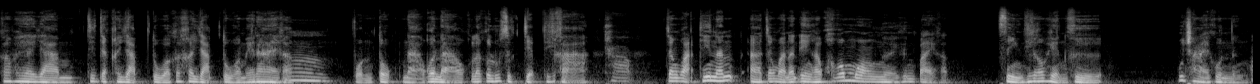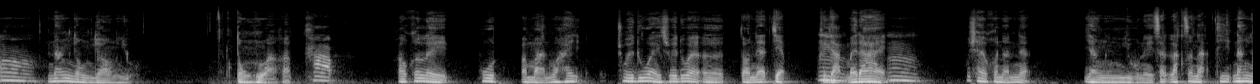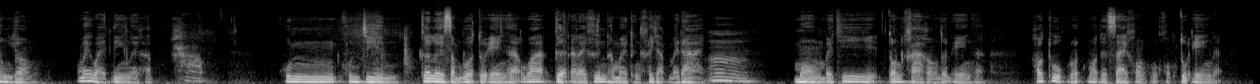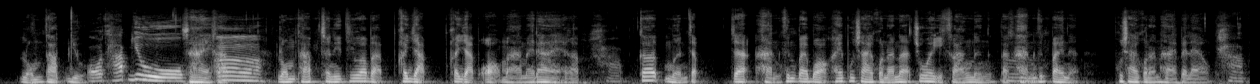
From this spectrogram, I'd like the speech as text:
ก็พยายามที่จะขยับตัวก็ขยับตัวไม่ได้ครับ อืมฝนตกหนาวก็หนาว แล้วก็รู้สึกเจ็บที่ขา ครับจังหวะที่นั้นอ่าจังหวะนั้นเองครับเขาก็มองเงยขึ้นไปครับ สิ่งที่เขาเห็นคือ ผู้ชายคนหนึ่ง อ่านั่งยองๆอยู่ ตรงหัวครับ ครับ เขาก็เลยพูดประมาณว่าให้ช่วยด้วย ช่วยด้วยเออตอนเนี้ยเจ็บขยับไม่ได้ อืม ผู้ชายคนนั้นเนี่ยยังอยู่ในลักษณะที่นั่งยองๆ ไม่ไหวติงเลยครับ ครับ คุณคุณจีนก็เลยสำรวจตัวเองฮะว่าเกิดอะไรขึ้นทำไมถึงขยับไม่ได้ อืม มองไปที่ต้นขาของตนเองฮะเขาถูกรถมอเตอร์ไซค์ของของตัวเองเนี่ยล้มทับอยู่ โอ้ทับอยู่ใช่ครับ เออล้มทับชนิดที่ว่าแบบขยับขยับออกมาไม่ได้ครับ ครับ ก็เหมือนจะ จะหันขึ้นไปบอกให้ผู้ชายคนนั้นน่ะช่วยอีกครั้งหนึ่งแต่หันขึ้นไปเนี่ย ผู้ชายคนนั้นหายไปแล้วครับ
